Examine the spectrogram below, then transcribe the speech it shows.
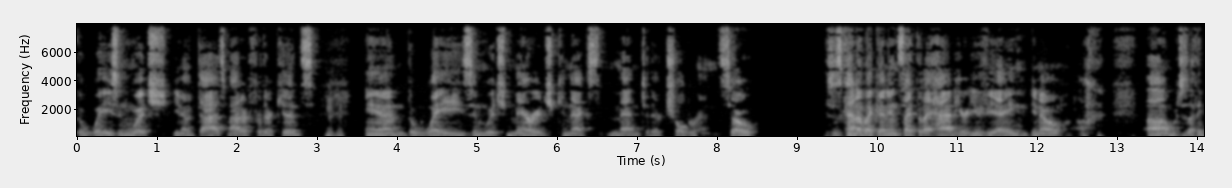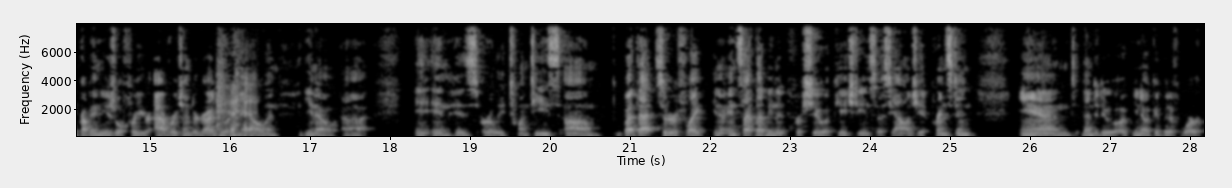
the ways in which, you know, dads mattered for their kids. Mm-hmm and the ways in which marriage connects men to their children. So this is kind of like an insight that I had here at UVA, you know, um, which is I think probably unusual for your average undergraduate male, and you know, uh, in, in, his early twenties. Um, but that sort of like you know insight led me to pursue a PhD in sociology at Princeton, and then to do a, you know a good bit of work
